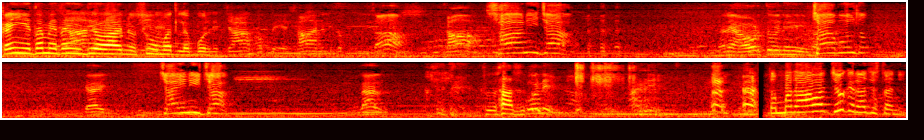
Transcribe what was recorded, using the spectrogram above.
કઈ તમે તઈ દ્યો આનો શું મતલબ બોલ. ચા ખપે ચા ચા ચા. ની ચા. અરે આવડતું નહીં. ચા બોલ તો. ચાય ચાય ચા. લાલ. કોની? તમે બધા આવા છો કે રાજસ્થાની?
